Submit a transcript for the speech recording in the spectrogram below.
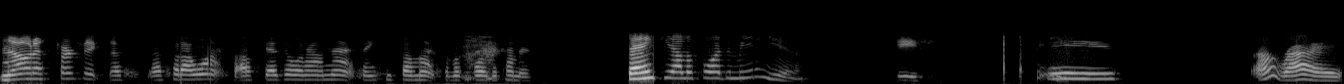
No, that's perfect. That's that's what I want. So I'll schedule around that. Thank you so much. I look forward to coming. Thank you. I look forward to meeting you. Peace. Peace. All right.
